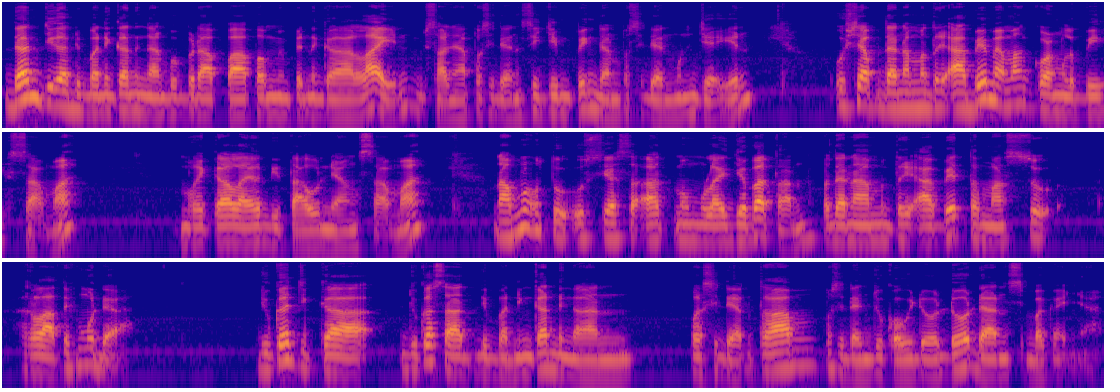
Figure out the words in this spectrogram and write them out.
Dan jika dibandingkan dengan beberapa pemimpin negara lain, misalnya Presiden Xi Jinping dan Presiden Moon Jae-in, Usia Perdana Menteri AB memang kurang lebih sama. Mereka lahir di tahun yang sama. Namun untuk usia saat memulai jabatan, Perdana Menteri AB termasuk relatif muda. Juga jika juga saat dibandingkan dengan Presiden Trump, Presiden Joko Widodo, dan sebagainya.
